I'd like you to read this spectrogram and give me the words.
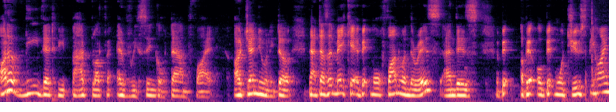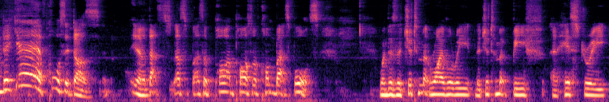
I don't need there to be bad blood for every single damn fight. I genuinely don't. Now, does it make it a bit more fun when there is, and there's a bit, a bit, a bit more juice behind it? Yeah, of course it does. You know, that's that's that's a part and parcel of combat sports. When there's legitimate rivalry, legitimate beef, and history,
